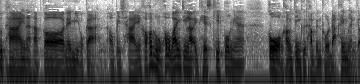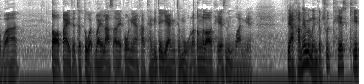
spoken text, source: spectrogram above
สุดท้ายนะครับก็ได้มีโอกาสเอาไปใช้เขาเขาถูกเขาบอกว่าจริงๆแล้วไอ้ test kit พวกนี้ goal เขาจริงๆคือทำเป็น Product ให้เหมือนกับว่า ต่อไปจะจะตรวจไวรัสอะไรพวกนี้ครับแทนที่จะแยงจมูกเราต้องรอ test หนึ่งวันเนี่ยอยากทำให้มันเหมือนกับชุด test kit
